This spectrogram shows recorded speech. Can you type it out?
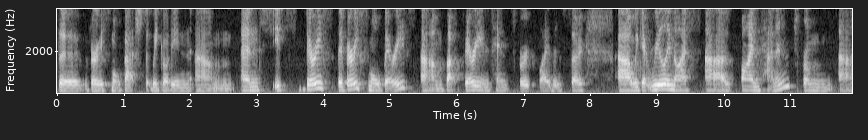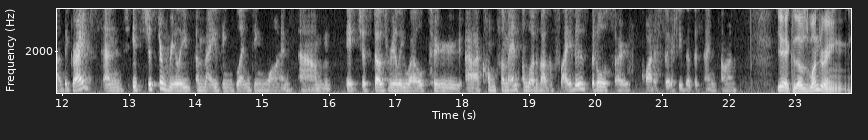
the very small batch that we got in, um, and it's very they're very small berries, um, but very intense fruit flavors. So. Uh, we get really nice uh, fine tannins from uh, the grapes, and it's just a really amazing blending wine. It just does really well to uh, complement a lot of other flavors, but also quite assertive at the same time. Yeah, because I was wondering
